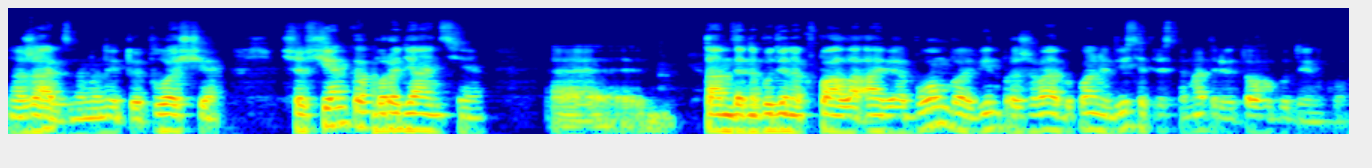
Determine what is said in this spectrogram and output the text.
на жаль, знаменитої площі Шевченка в Бородянці. Е, Там, де на будинок впала авіабомба, він проживає буквально 200-300 метрів від того будинку.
